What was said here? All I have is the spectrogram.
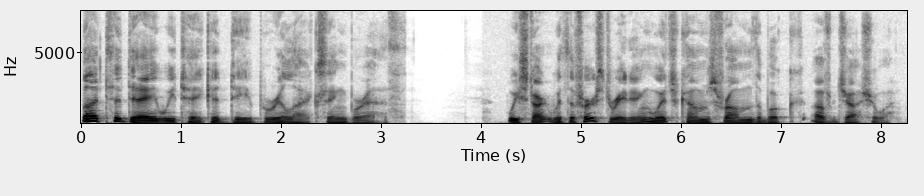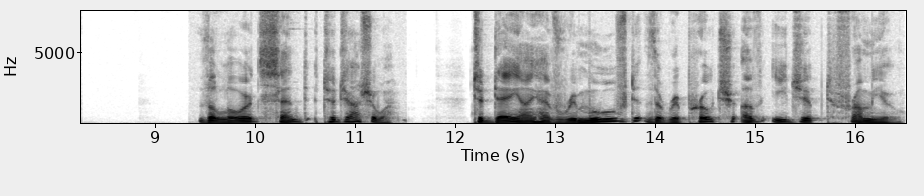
but today we take a deep, relaxing breath. We start with the first reading, which comes from the book of Joshua. The Lord said to Joshua, Today I have removed the reproach of Egypt from you.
